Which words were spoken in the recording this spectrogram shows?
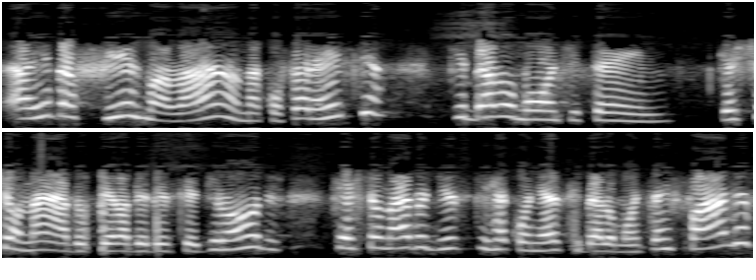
ainda afirma lá na conferência que Belo Monte tem questionado pela BBC de Londres, questionado diz que reconhece que Belo Monte tem falhas,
